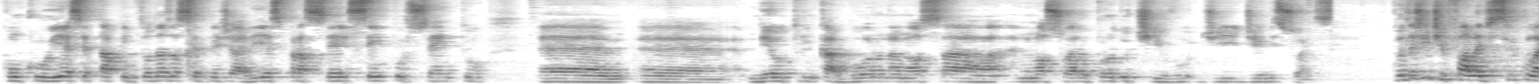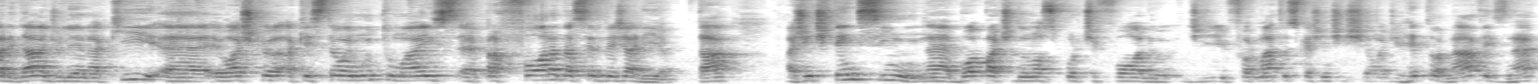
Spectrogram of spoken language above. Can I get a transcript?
concluir essa etapa em todas as cervejarias para ser 100% é, é, neutro em carbono na nossa, no nosso elo produtivo de, de emissões. Quando a gente fala de circularidade, Juliana, aqui é, eu acho que a questão é muito mais é, para fora da cervejaria, tá? A gente tem sim, né, boa parte do nosso portfólio de formatos que a gente chama de retornáveis, né?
